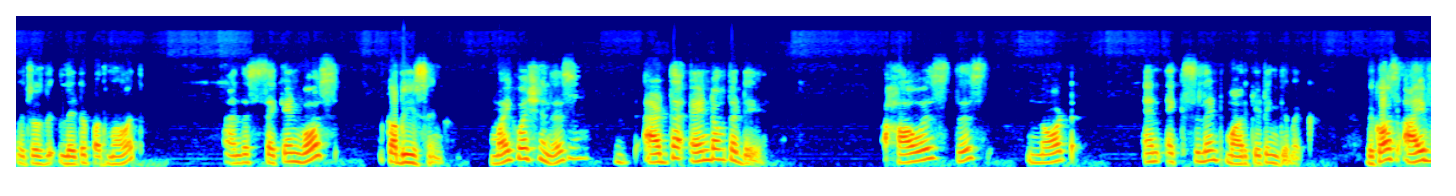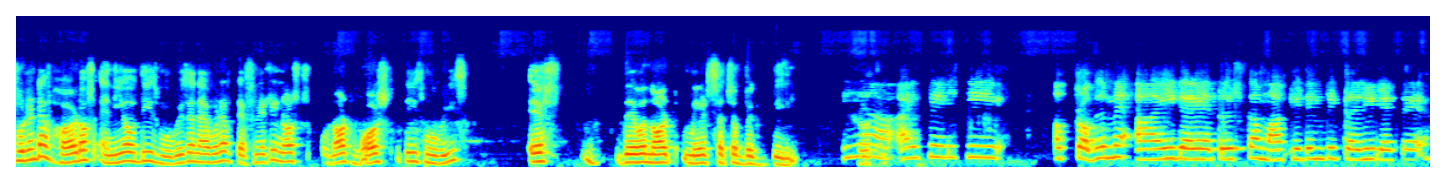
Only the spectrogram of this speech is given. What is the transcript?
which was later Padmavat, and the second was Kabir Singh. My question is, Yeah at the end of the day, how is this not an excellent marketing gimmick? Because I wouldn't have heard of any of these movies, and I would have definitely not not watched these movies if they were not made such a big deal. या आई फील कि अब प्रॉब्लम में आ ही गए हैं तो इसका मार्केटिंग भी कर ही लेते हैं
